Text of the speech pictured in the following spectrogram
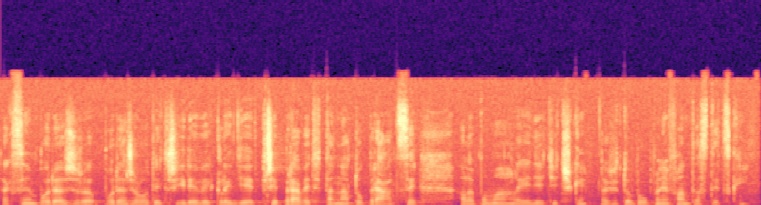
tak se jim podařilo, podařilo ty třídy vyklidit, připravit ta, na tu práci, ale pomáhly i dětičky, takže to bylo úplně fantastický.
